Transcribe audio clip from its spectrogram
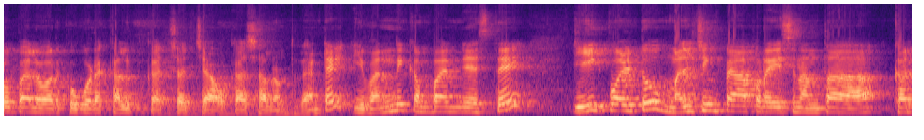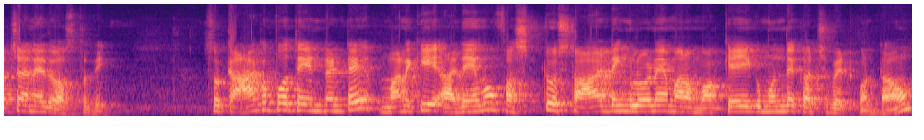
రూపాయల వరకు కూడా కలుపు ఖర్చు వచ్చే అవకాశాలు ఉంటుంది. అంటే ఇవన్నీ కంపైన్ చేస్తే ఈక్వల్ టు మల్చింగ్ పేపర్ వేసినంత ఖర్చు అనేది వస్తుంది. సో కాకపోతే ఏంటంటే మనకి అదేమో ఫస్ట్ స్టార్టింగ్లోనే మనం మొక్క వేయక ముందే ఖర్చు పెట్టుకుంటాం.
